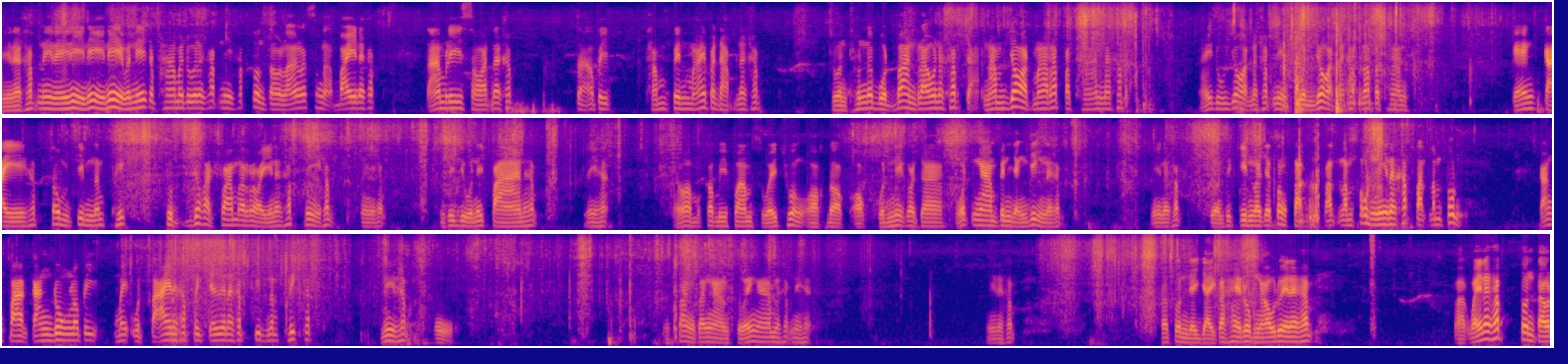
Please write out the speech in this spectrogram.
นี่นะครับนี่นี่นี่นี่นี่วันนี้จะพามาดูนะครับนี่ครับต้นเต่าล้างลักษณะใบนะครับ ตามรีสอร์ทนะครับ จะเอาไปทำเป็นไม้ประดับนะครับ ส่วนชนบทบ้านเรานะครับ จะนำยอดมารับประทานนะครับให้ดูยอดนะครับนี่ส่วนยอดนะครับ รับประทาน แกงไก่ครับ ต้มจิ้มน้ำพริก สุดยอดความอร่อยนะครับ นี่ครับนี่ครับ มันจะอยู่ในป่านะครับนี่ฮะ แต่ว่ามันก็มีความสวยช่วงออกดอกออกผลนี่ก็จะงดงามเป็นอย่างยิ่งนะครับ นี่นะครับ ส่วนที่กินเราจะต้องตัดตัดลำต้นนี้นะครับ ตัดลำต้น กลางป่ากลางดงเราไปไม่อดตายนะครับ ไปเจอนะครับจิ้มน้ำพริกครับ นี่ครับ โอ้ตั้งตั้งงานสวยงามนะครับนี่ฮะนี่นะครับถ้าต้นใหญ่ ๆ ก็ให้ร่มเงาด้วยนะครับ ฝากไว้นะครับ ต้นเต่า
